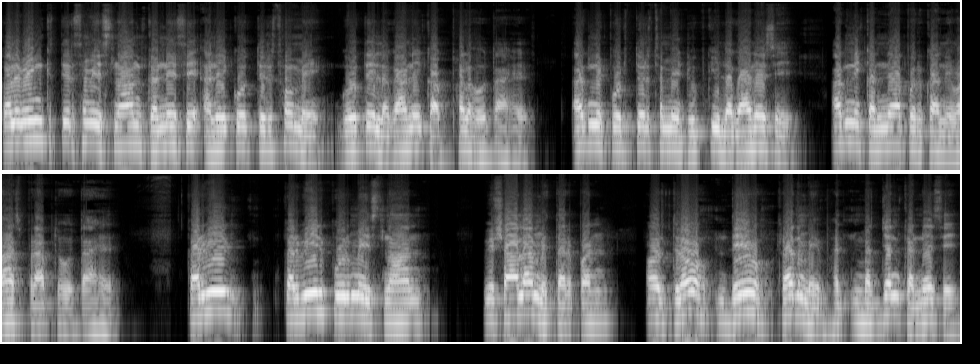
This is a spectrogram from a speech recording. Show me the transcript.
कलविंक तीर्थ में स्नान करने से अनेकों तीर्थों में गोते लगाने का फल होता है। अग्निपुर तीर्थ में डुबकी लगाने से अग्नि कन्यापुर का निवास प्राप्त होता है। करवीर, करवीरपुर में स्नान, विशाला में तर्पण और द्रोह, देव ह्रद में मज्जन करने से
